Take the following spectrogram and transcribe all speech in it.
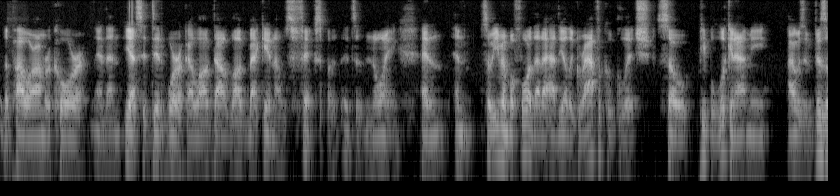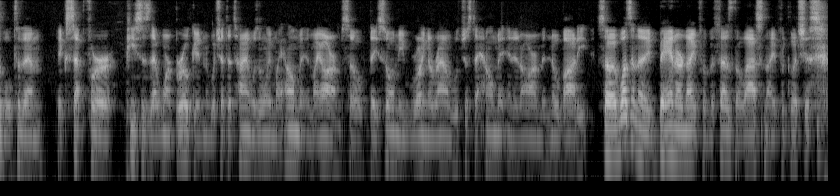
the power armor core and then yes it did work. I logged out logged back in i was fixed but it's annoying. And and so even before that i had the other graphical glitch. So people looking at me i was invisible to them except for pieces that weren't broken which at the time was only my helmet and my arm. So they saw me running around with just a helmet and an arm and no body. So it wasn't a banner night for bethesda last night for glitches.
